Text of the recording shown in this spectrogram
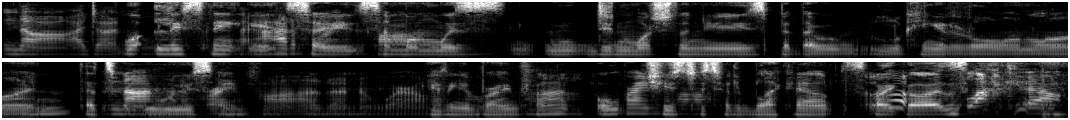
no, I don't. What, know. listening, I had a so someone fart. was, didn't watch the news, but they were looking at it all online. That's No, what had were saying. fart. I don't know where. I was Having a brain fart? Oh, Brain she's fart. just had a blackout. Sorry, Oh, guys. Blackout.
